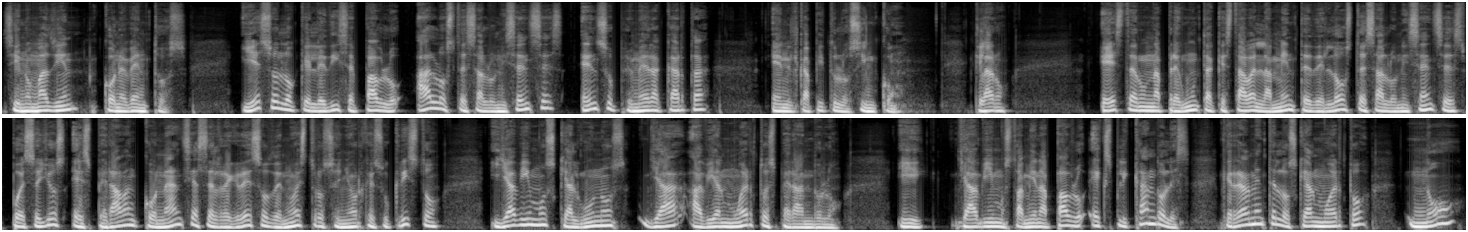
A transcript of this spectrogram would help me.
sino más bien con eventos. Y eso es lo que le dice Pablo a los tesalonicenses en su primera carta en el capítulo 5. Claro, esta era una pregunta que estaba en la mente de los tesalonicenses, pues ellos esperaban con ansias el regreso de nuestro Señor Jesucristo, y ya vimos que algunos ya habían muerto esperándolo. Y ya vimos también a Pablo explicándoles que realmente los que han muerto no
